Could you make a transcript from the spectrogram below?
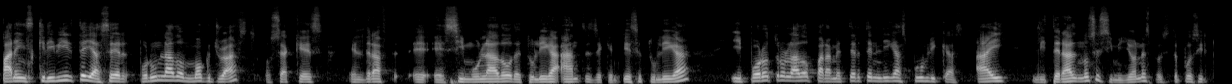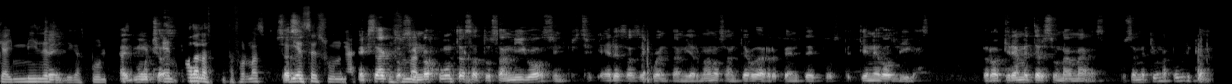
para inscribirte y hacer, por un lado, mock draft, o sea que es el draft eh, eh, simulado de tu liga antes de que empiece tu liga, y por otro lado, para meterte en ligas públicas. Hay literal, no sé si millones, pero sí te puedo decir que hay miles de ligas públicas. Hay muchas. En todas las plataformas. y esa es una. Exacto, si no juntas a tus amigos, si eres, haz de cuenta, mi hermano Santiago de repente, pues tiene dos ligas, pero quería meterse una más, pues se metió una pública.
